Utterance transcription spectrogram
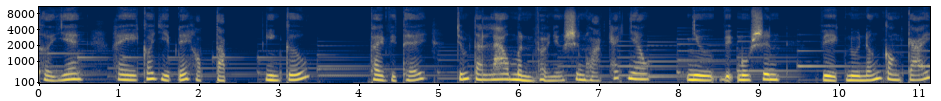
thời gian hay có dịp để học tập, nghiên cứu. Thay vì thế, chúng ta lao mình vào những sinh hoạt khác nhau như việc mưu sinh, việc nuôi nấng con cái,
